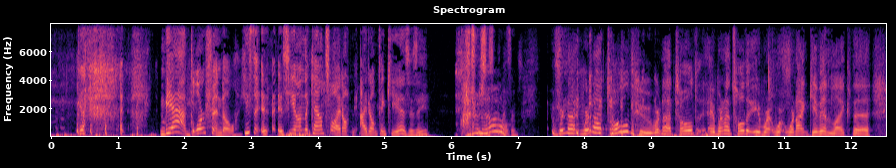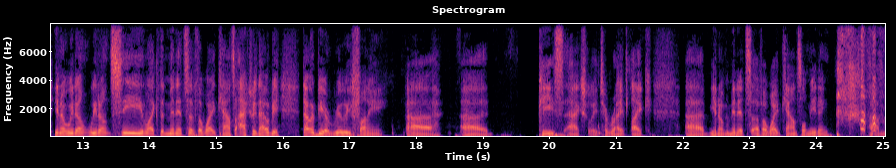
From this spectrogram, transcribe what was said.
yeah, Glorfindel. He's is he on the council? I don't I don't think he is. Is he? I don't know. We're not. We're not told who. We're not told. We're not told. We're, we're not given like the. You know, we don't. We don't see like the minutes of the White Council. Actually, that would be that would be a really funny uh, uh, piece actually to write like uh, you know minutes of a white council meeting. Um,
